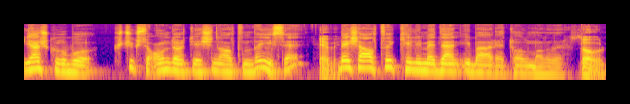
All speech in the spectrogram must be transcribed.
yaş grubu küçükse 14 yaşın altında ise evet. 5-6 kelimeden ibaret olmalıdır. Doğru.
